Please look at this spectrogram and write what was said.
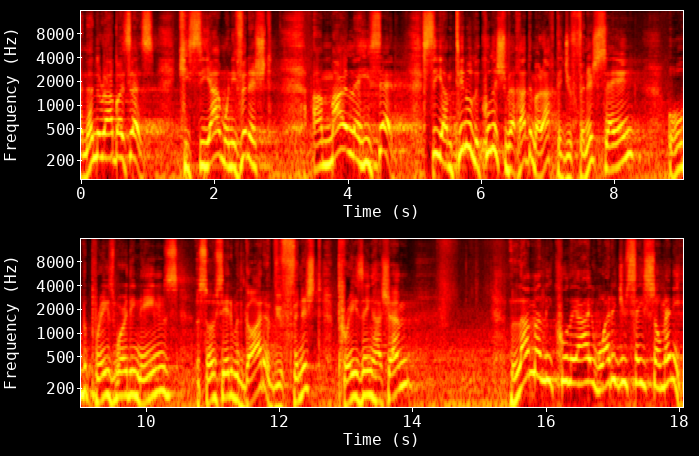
And then the rabbi says, Kisiyam, when he finished, Amarle, he said, Siyam tinu likulish Did you finish saying all the praiseworthy names associated with God? Have you finished praising Hashem? Lama likulei, why did you say so many?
